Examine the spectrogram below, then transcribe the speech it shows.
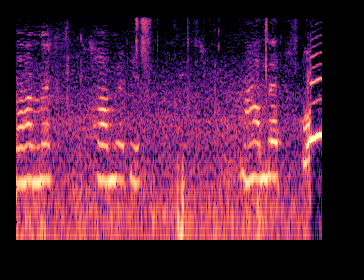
Muhammad, Muhammad, Muhammad. Oh!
